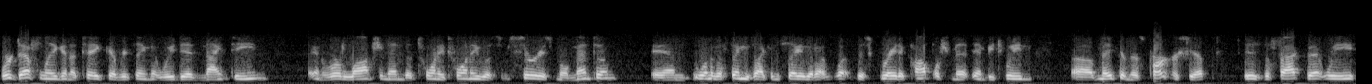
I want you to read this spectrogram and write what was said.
We're definitely going to take everything that we did 19 and we're launching into 2020 with some serious momentum. And one of the things I can say that I, what this great accomplishment in between uh, making this partnership is the fact that we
